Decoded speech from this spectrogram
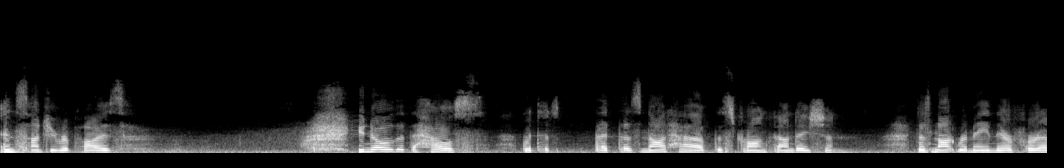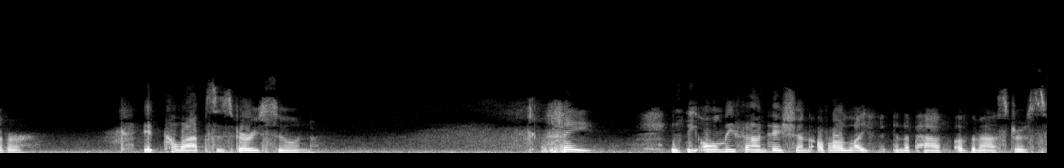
And Sant Ji replies, You know that the house that does, that does not have the strong foundation does not remain there forever. It collapses very soon. Faith is the only foundation of our life in the path of the Masters.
